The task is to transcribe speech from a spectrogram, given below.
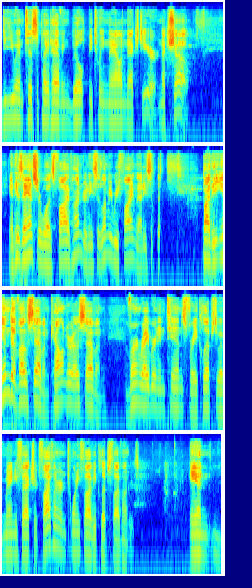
do you anticipate having built between now and next year, next show? And his answer was 500. He says, let me refine that. He said, by the end of 07, calendar 07, Vern Raburn intends for Eclipse to have manufactured 525 Eclipse 500s. And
